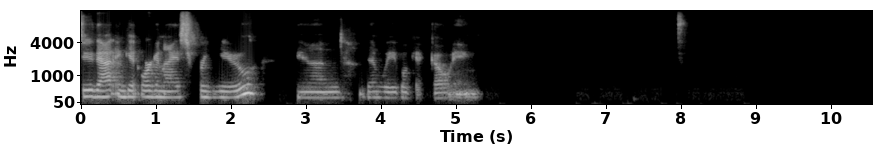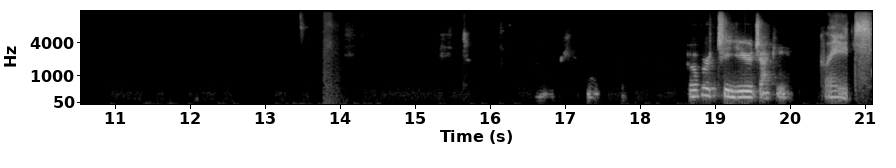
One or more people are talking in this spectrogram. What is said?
do that and get organized for you. And then we will get going. Over to you, Jackie. Great.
